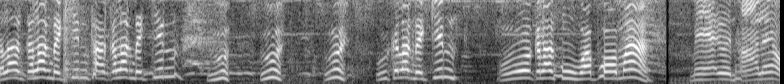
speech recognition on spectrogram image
กำลังกำลังได้กินค่ะกำลังได้กินอุ้ยอุ้ยอุ้ยอุ้ยกำลังได้กินโอ้กำลังหูว่าพอมาแม่เอินหาแล้ว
